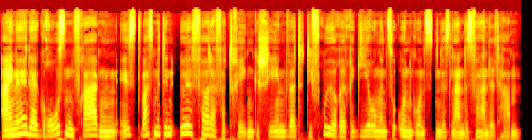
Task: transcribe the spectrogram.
Eine der großen Fragen ist, was mit den Ölförderverträgen geschehen wird, die frühere Regierungen zu Ungunsten des Landes verhandelt haben.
